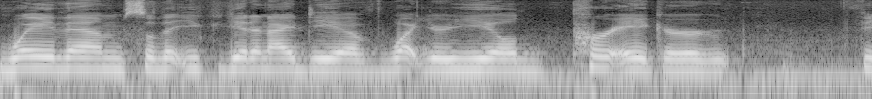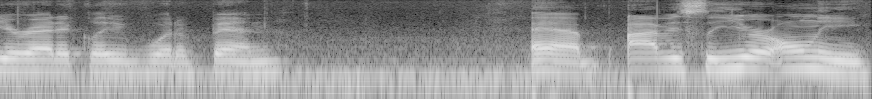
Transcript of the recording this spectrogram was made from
weigh them so that you could get an idea of what your yield per acre theoretically would have been. Uh, obviously, you're only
